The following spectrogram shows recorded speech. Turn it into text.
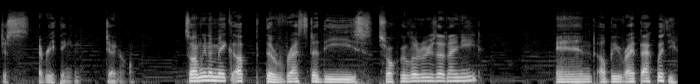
just everything in general. So I'm going to make up the rest of these shulker loaders that I need, and I'll be right back with you.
